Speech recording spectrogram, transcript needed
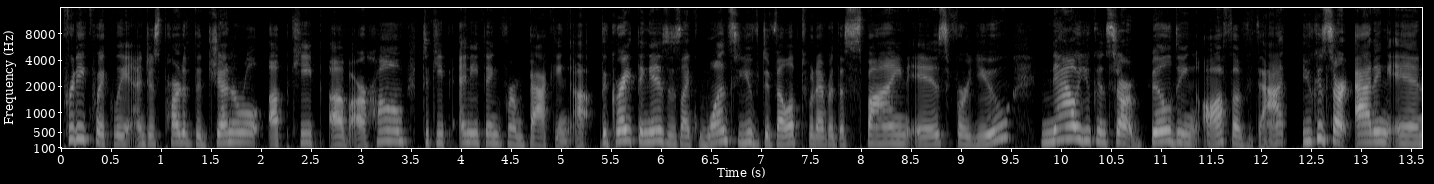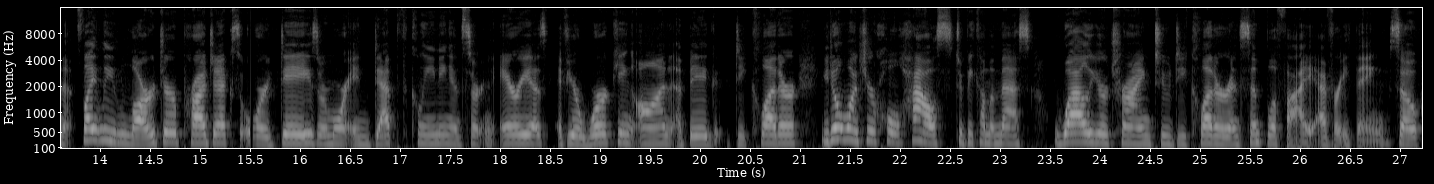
pretty quickly and just part of the general upkeep of our home to keep anything from backing up. The great thing is, is like once you've developed whatever the spine is for you, now you can start building off of that. You can start adding in slightly larger projects or days or more in-depth cleaning in certain areas. If you're working on a big declutter, you don't want your whole house to become a mess while you're trying to declutter and simplify everything. So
